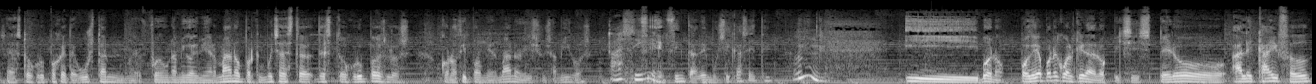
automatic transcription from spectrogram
O sea, estos grupos que te gustan, fue un amigo de mi hermano, porque muchos de estos, grupos los conocí por mi hermano y sus amigos. Ah, sí. En cinta de música sete. Mm. Y bueno, podría poner cualquiera de los Pixies, pero Alec Eiffel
